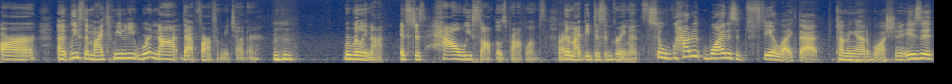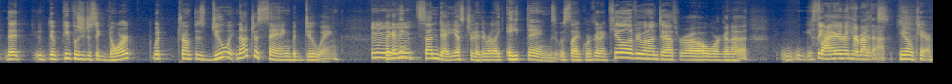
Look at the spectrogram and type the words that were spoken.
are, at least in my community, we're not that far from each other. We're really not. It's just how we solve those problems. Right. There might be disagreements. So how did? Why does it feel like that coming out of Washington? Is it that the people should just ignore what Trump is doing? Not just saying, but doing. Like I Mm. think Sunday, yesterday, there were like eight things. It was like we're going to kill everyone on death row. We're going to fire See, I didn't hear about that. You don't care.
